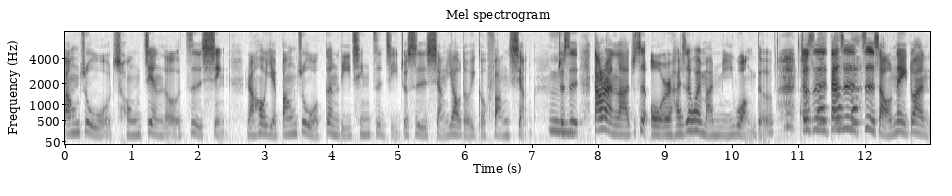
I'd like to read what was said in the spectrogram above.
帮助我重建了自信，然后也帮助我更理清自己就是想要的一个方向。就是当然啦，就是偶尔还是会蛮迷惘的，就是 但是至少那一段，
